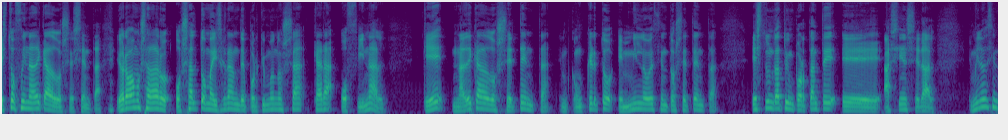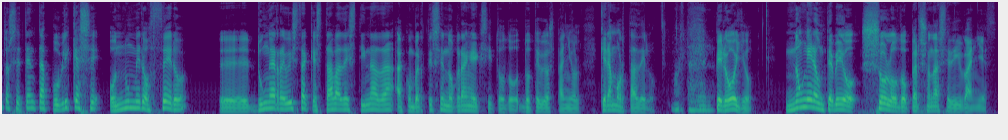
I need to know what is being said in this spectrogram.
Isto foi na década dos 60. E agora vamos a dar o, o salto máis grande porque ímonos xa cara ao final, que é na década dos 70, en concreto en 1970, Este é un dato importante eh, así en xeral. En 1970 publícase o número cero eh, dunha revista que estaba destinada a convertirse no gran éxito do, do TVO español, que era Mortadelo. Mortadelo. Pero, ollo, non era un TVO solo do personaxe de Ibáñez.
